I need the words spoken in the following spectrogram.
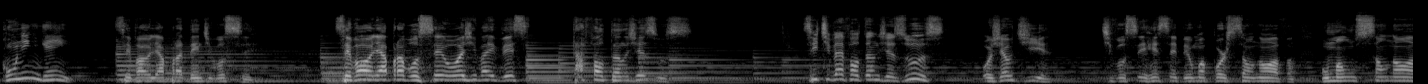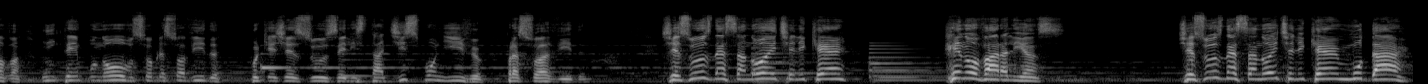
com ninguém. Você vai olhar para dentro de você. Você vai olhar para você hoje e vai ver se está faltando Jesus. Se tiver faltando Jesus, hoje é o dia de você receber uma porção nova, uma unção nova, um tempo novo sobre a sua vida, porque Jesus ele está disponível para a sua vida. Jesus nessa noite ele quer renovar a aliança. Jesus nessa noite ele quer mudar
